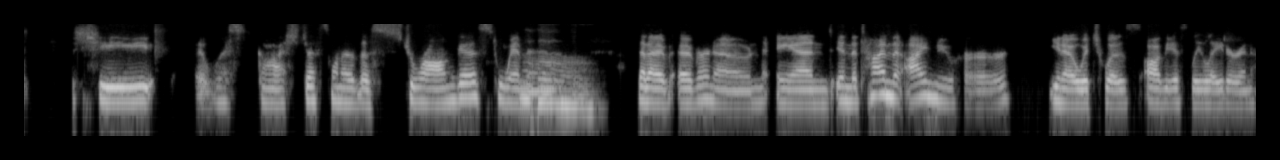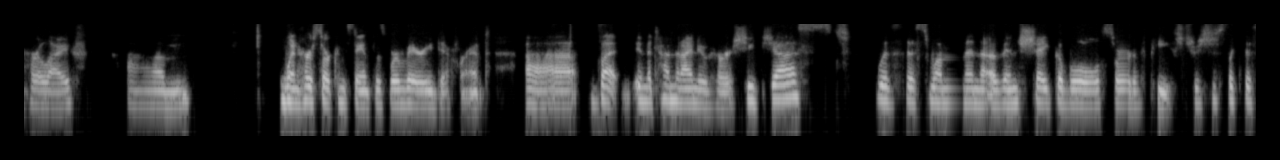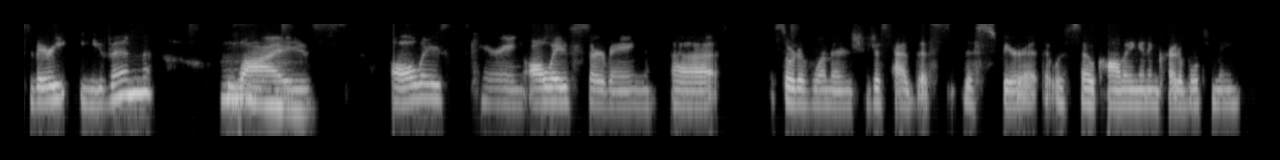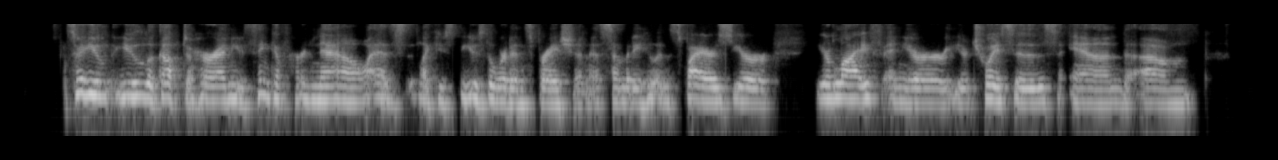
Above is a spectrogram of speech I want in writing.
she, it was, gosh, just one of the strongest women mm. that I've ever known. And in the time that I knew her, you know, which was obviously later in her life, um, when her circumstances were very different. Uh, but in the time that I knew her, she just was this woman of unshakable sort of peace. She was just like this very even, mm. wise, always caring, always serving uh, sort of woman. She just had this this spirit that was so calming and incredible to me so you you look up to her and you think of her now as like you use the word inspiration as somebody who inspires your your life and your your choices. And um,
